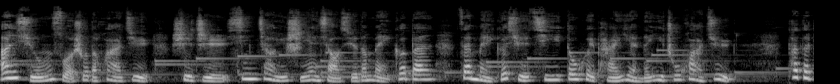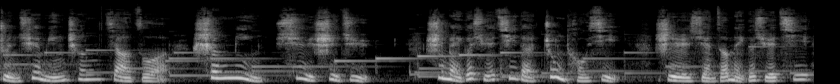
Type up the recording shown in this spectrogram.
安雄所说的话剧是指新教育实验小学的每个班在每个学期都会排演的一出话剧，它的准确名称叫做生命叙事剧，是每个学期的重头戏。是选择每个学期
